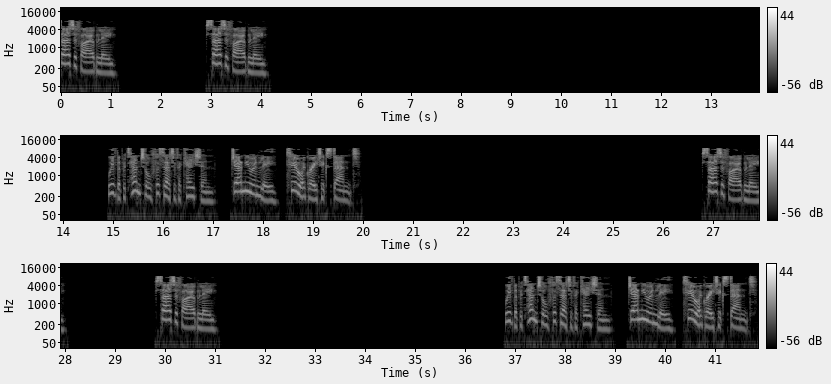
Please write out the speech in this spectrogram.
certifiably certifiably with the potential for certification. Genuinely. To a great extent. Certifiably. Certifiably. With the potential for certification. Genuinely. To a great extent.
